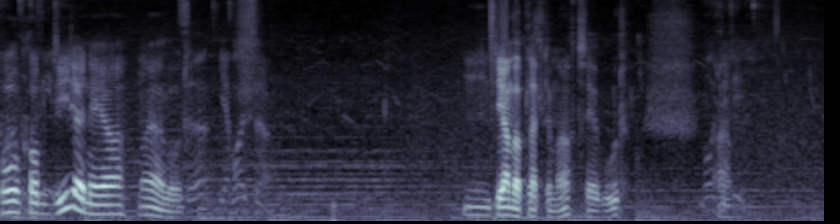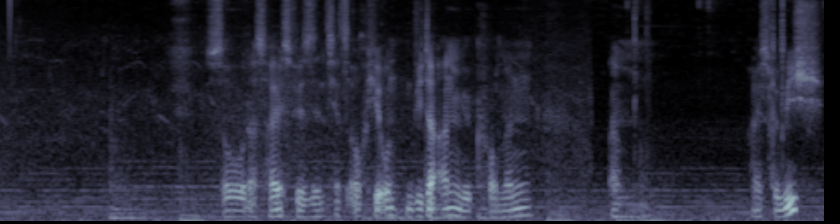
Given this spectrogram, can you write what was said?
Wo kommt die denn her? Naja, gut. Hm, die haben wir platt gemacht, sehr gut. Ah. So, das heißt, wir sind jetzt auch hier unten wieder angekommen. Ähm, heißt für mich,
